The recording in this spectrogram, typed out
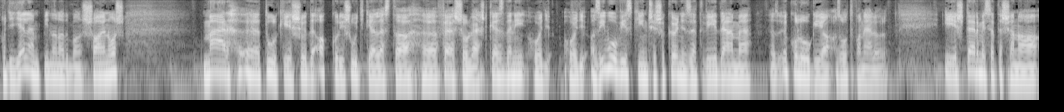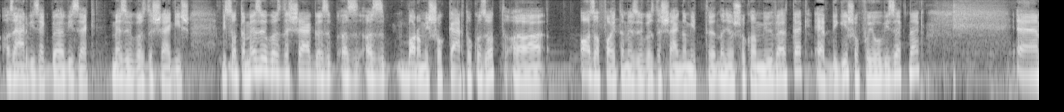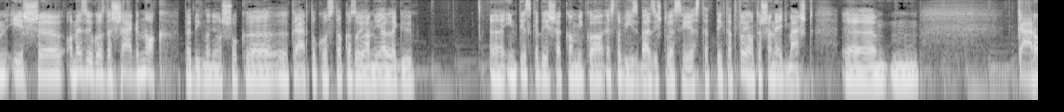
hogy a jelen pillanatban sajnos már túl késő, de akkor is úgy kell ezt a felsorolást kezdeni, hogy, hogy az ivóvízkincs és a környezet védelme, az ökológia az ott van elől és természetesen a, az árvizek, belvizek, mezőgazdaság is. Viszont a mezőgazdaság az, az, az baromi sok kárt okozott, a, az a fajta mezőgazdaság, amit nagyon sokan műveltek, eddig is a folyóvizeknek, és a mezőgazdaságnak pedig nagyon sok kárt okoztak az olyan jellegű intézkedések, amik a, ezt a vízbázist veszélyeztették. Tehát folyamatosan egymást kár,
